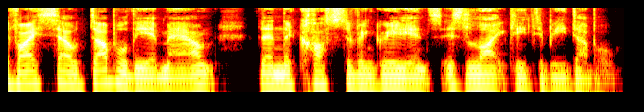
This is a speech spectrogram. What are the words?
If I sell double the amount, then the cost of ingredients is likely to be double.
